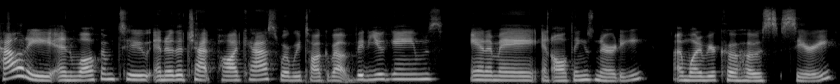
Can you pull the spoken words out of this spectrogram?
Howdy, and welcome to Enter the Chat podcast, where we talk about video games, anime, and all things nerdy. I'm one of your co hosts, Siri.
